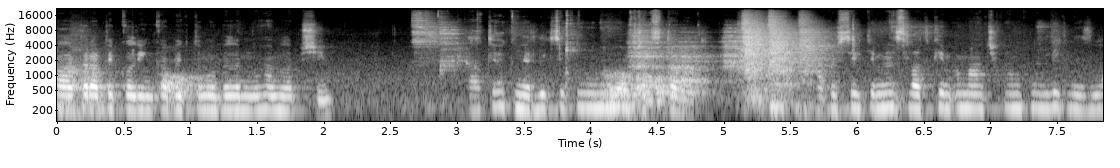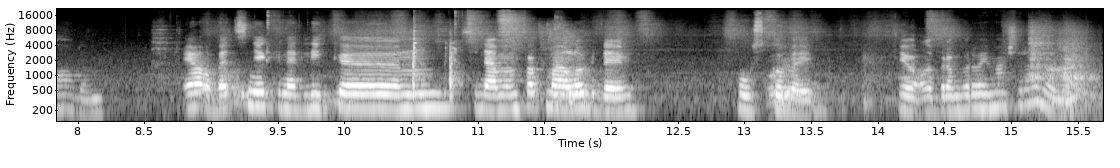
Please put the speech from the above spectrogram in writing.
Ale teda ty kolínka by k tomu byly mnohem lepší. Já ty jak knedlík si k tomu nemůžu představit. A prostě k těm sladkým omáčkám knedlík nezvládám. Já obecně knedlík ehm, si dávám fakt málo kdy. Houskovej. Jo, ale bramborový máš ráda, ne?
